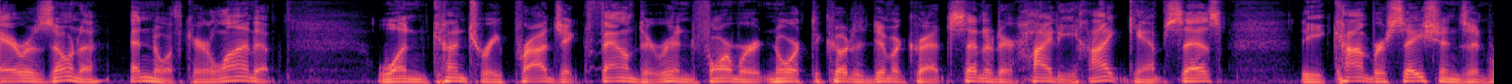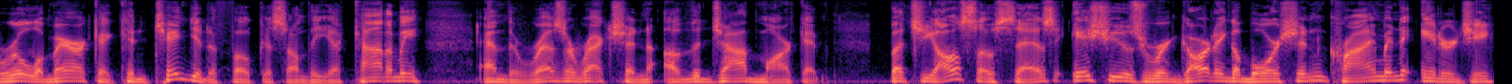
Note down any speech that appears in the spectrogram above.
Arizona and North Carolina. One Country Project founder and former North Dakota Democrat Senator Heidi Heitkamp says the conversations in rural America continue to focus on the economy and the resurrection of the job market. But she also says issues regarding abortion, crime, and energy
